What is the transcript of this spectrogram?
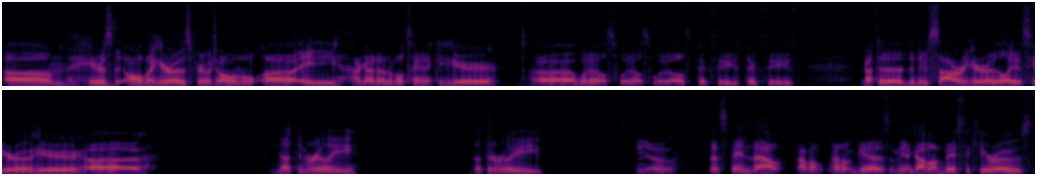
Um, here's the, all my heroes, pretty much all of them, uh, 80. I got another Moltanica here. Uh, what else? What else? What else? Pixies, Pixies. Got the the new Siren hero, the latest hero here. Uh, nothing really, nothing really, you know, that stands out. I don't I don't guess. I mean, I got my basic heroes,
